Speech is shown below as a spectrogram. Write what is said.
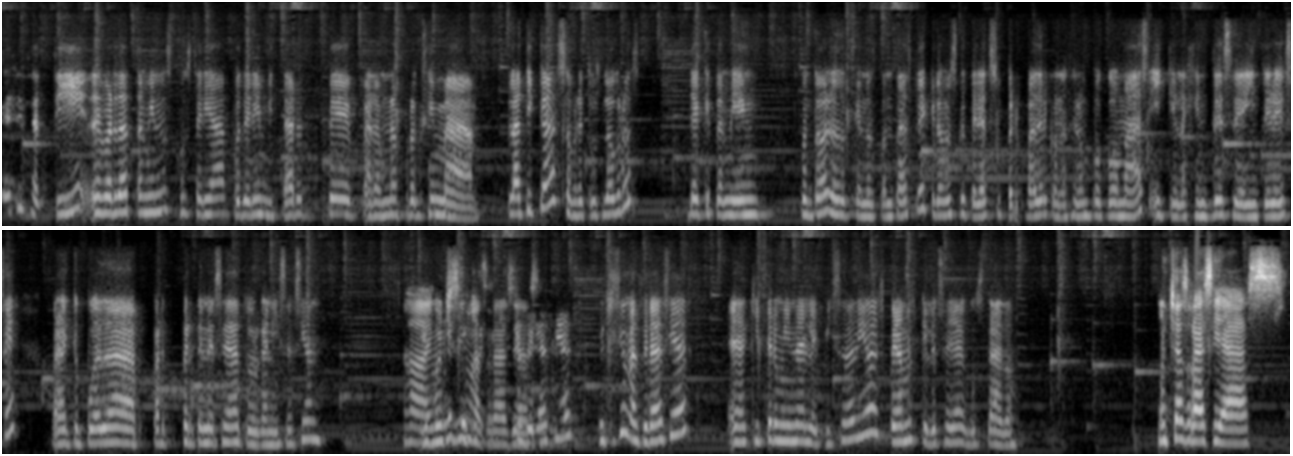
Gracias a ti. De verdad, también nos gustaría poder invitarte para una próxima plática sobre tus logros, ya que también con todo lo que nos contaste, creemos que estaría súper padre conocer un poco más y que la gente se interese para que pueda pertenecer a tu organización. Ay, muchísimas gracias. gracias. Muchísimas gracias. Eh, aquí termina el episodio. Esperamos que les haya gustado. Muchas gracias.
